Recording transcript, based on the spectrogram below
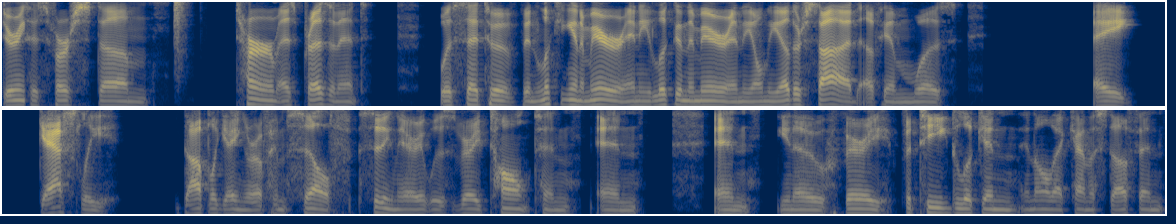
during his first um, term as president, was said to have been looking in a mirror and he looked in the mirror and the on the other side of him was a ghastly doppelganger of himself sitting there. It was very taunt and and and you know very fatigued looking and all that kind of stuff. And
